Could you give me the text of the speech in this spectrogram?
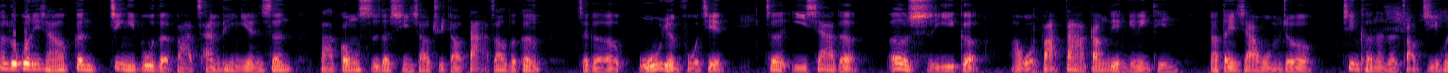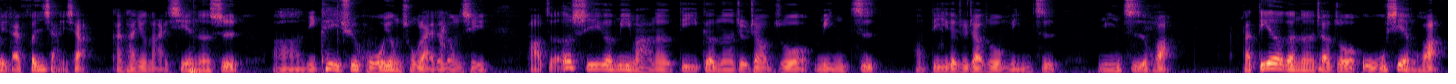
那如果你想要更进一步的把产品延伸，把公司的行销渠道打造的更这个无远佛界，这以下的二十一个啊，我把大纲念给你听。那等一下我们就尽可能的找机会来分享一下，看看有哪些呢是啊你可以去活用出来的东西。好，这二十一个密码呢，第一个呢就叫做明智啊，第一个就叫做明智，明智化。那第二个呢叫做无限化。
